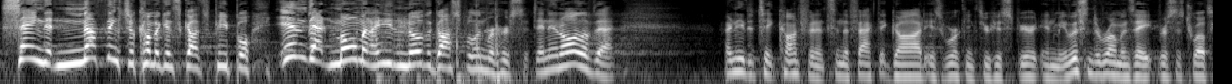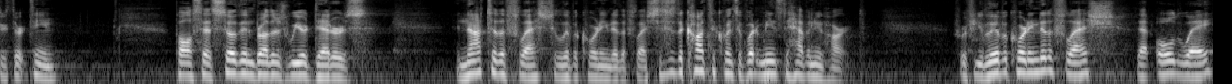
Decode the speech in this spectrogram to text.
saying that nothing shall come against God's people. In that moment, I need to know the gospel and rehearse it. And in all of that, I need to take confidence in the fact that God is working through his spirit in me. Listen to Romans 8, verses 12 through 13. Paul says, So then, brothers, we are debtors, not to the flesh, to live according to the flesh. This is the consequence of what it means to have a new heart. For if you live according to the flesh, that old way,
